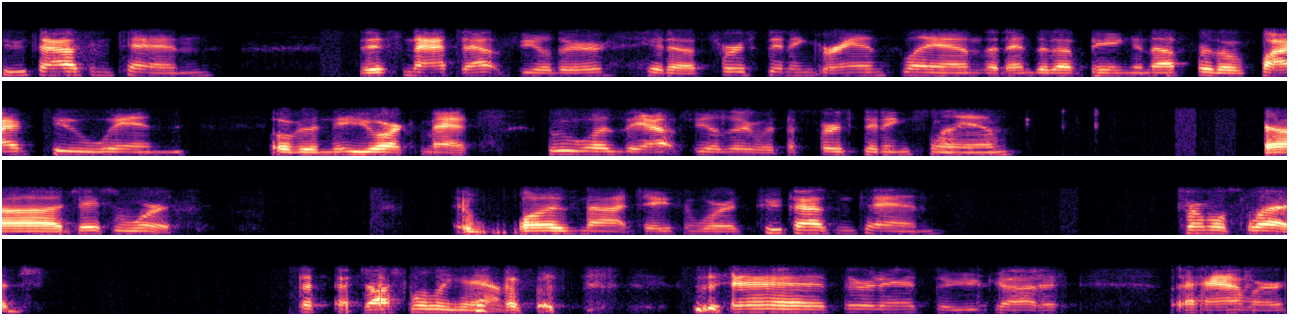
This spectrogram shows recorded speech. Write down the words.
2010. This Nats outfielder hit a first inning grand slam that ended up being enough for the 5 2 win over the New York Mets. Who was the outfielder with the first inning slam? Uh, Jayson Werth. It was not Jayson Werth. 2010. Terrmel Sledge. Josh Willingham. yeah, third answer. You got it. The hammer.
